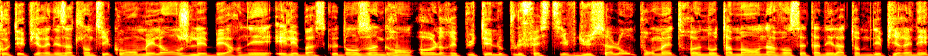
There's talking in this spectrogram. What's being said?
Côté Pyrénées-Atlantiques, on mélange les Béarnais et les Basques dans un grand hall réputé le plus festif du salon pour mettre notamment en avant cette année la tome des Pyrénées,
